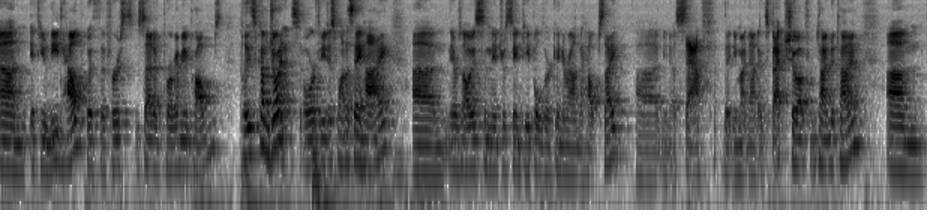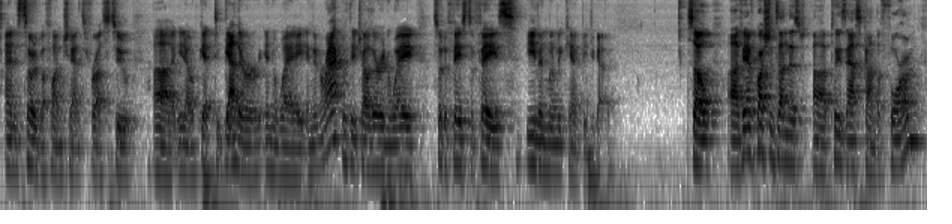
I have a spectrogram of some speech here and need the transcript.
Um, if you need help with the first set of programming problems, please come join us. Or if you just want to say hi, um, there's always some interesting people lurking around the help site. Uh, you know, staff that you might not expect show up from time to time. Um, and it's sort of a fun chance for us to, uh, you know, get together in a way and interact with each other in a way sort of face to face, even when we can't be together. So uh, if you have questions on this, uh, please ask on the forum.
